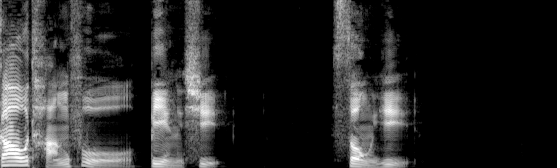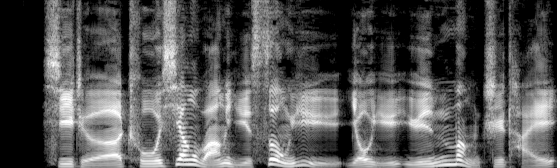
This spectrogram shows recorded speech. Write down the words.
高唐赋并序。宋玉。昔者楚襄王与宋玉游于云梦之台，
